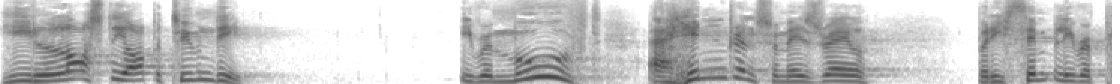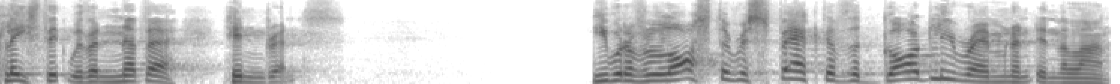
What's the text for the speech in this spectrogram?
He lost the opportunity. He removed a hindrance from Israel, but he simply replaced it with another hindrance. He would have lost the respect of the godly remnant in the land.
